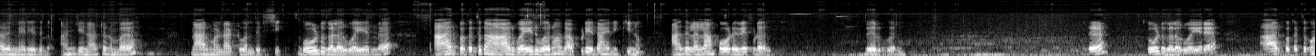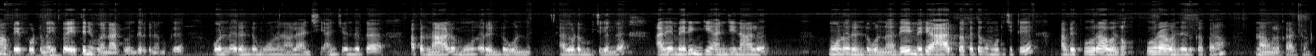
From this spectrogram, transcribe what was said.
அதேமாரி இதில் அஞ்சு நாட்டு நம்ம நார்மல் நாட்டு வந்துடுச்சு. கோல்டு கலர் ஒயரில் ஆறு பக்கத்துக்கு ஆறு ஒயர் வரும். அது அப்படியே தான் நிற்கணும் அதிலலாம் போடவே கூடாது. இது இருக்கு இந்த கோல்டு கலர் ஒயரை ஆறு பக்கத்துக்கும் அப்படியே போட்டுங்க இப்போ எத்தனை நாட்டு வந்திருக்கு நமக்கு? ஒன்று ரெண்டு மூணு நாலு அஞ்சு. அஞ்சு வந்திருக்கா? அப்புறம் நாலு மூணு ரெண்டு ஒன்று அதோட முடிச்சுக்கோங்க. அதேமாரி இங்கேயும் அஞ்சு நாலு மூணு ரெண்டு ஒன்று அதேமாரி ஆறு பக்கத்துக்கு முடிச்சுட்டு அப்படியே கூறாக வரும். கூறாக வந்ததுக்கப்புறம் நான் உங்களுக்கு காட்டுறேன்.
